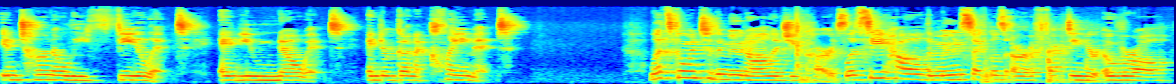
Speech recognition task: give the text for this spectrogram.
internally feel it and you know it and you're going to claim it. Let's go into the moonology cards. Let's see how the moon cycles are affecting your overall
